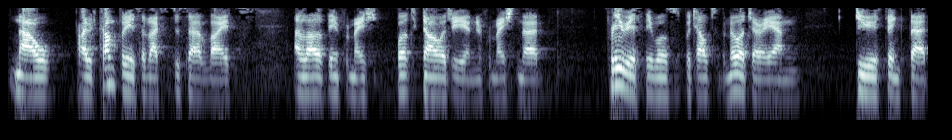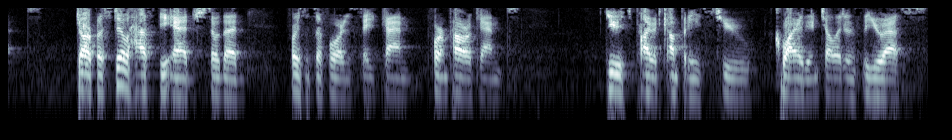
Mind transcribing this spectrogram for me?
now private companies have access to satellites and a lot of the information, well, technology and information that previously was withheld to the military? And do you think that DARPA still has the edge so that, for instance, a foreign state can, foreign power can't use private companies to acquire the intelligence the U.S.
